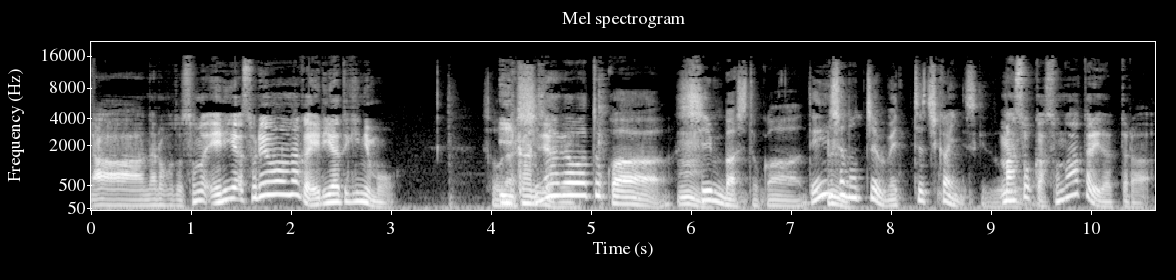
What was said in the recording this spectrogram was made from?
あー、なるほど。そのエリア、それはなんかエリア的にも、そういい感じね品川とか、うん新橋とか、電車乗っちゃえばめっちゃ近いんですけど。まあそっか、そのあたりだったら、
